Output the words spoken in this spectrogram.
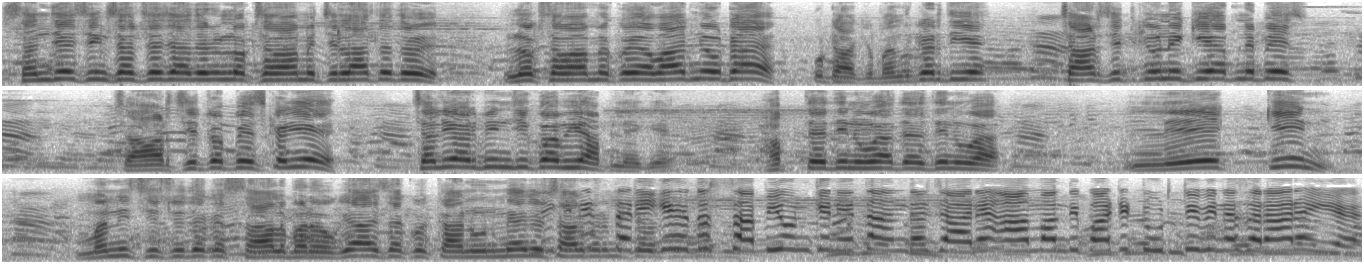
संजय सिंह सबसे ज़्यादा लोकसभा में चिल्लाते तो लोकसभा में कोई आवाज़ नहीं उठाया उठा के बंद कर दिए। चार्जशीट क्यों नहीं किया अपने पेश? हाँ। चार्जशीट तो पेश करिए। चलिए अरविंद जी को भी आप लेके गए। हफ़्ते दिन हुआ दस दिन हुआ। लेकिन मनीष सिसोदिया का साल भर हो गया ऐसा कोई कानून में है जो साल भर तरीके से तो सभी उनके नेता अंदर जा रहे हैं आम आदमी पार्टी टूटती हुई नज़र आ रही है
